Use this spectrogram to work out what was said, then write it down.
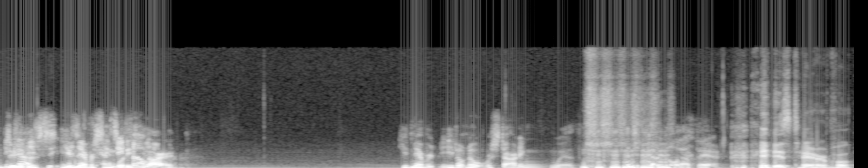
Dude, have you Because se- you've never seen fancy Woody's fella. yard. You've never, you don't know what we're starting with. It's a jungle out there. it is terrible.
